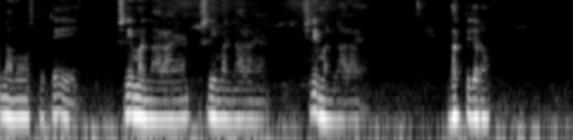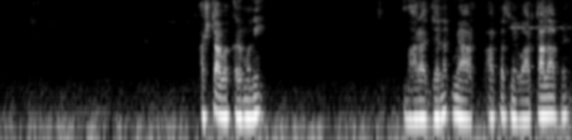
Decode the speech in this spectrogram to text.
नमोऽस्तु ते श्रीमन्नारायण श्रीमन्नारायण श्रीमन्नारायण। भक्तजनों अष्टावक्र मुनि महाराज जनक में आपस में वार्तालाप है।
